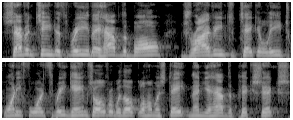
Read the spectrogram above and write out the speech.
17 to 3, they have the ball, driving to take a lead, 24 3 games over with Oklahoma State, and then you have the pick six.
